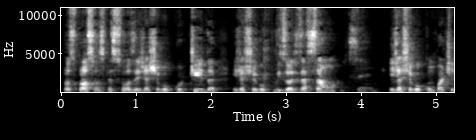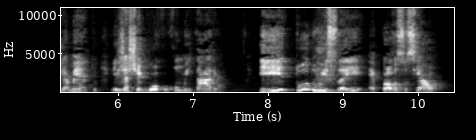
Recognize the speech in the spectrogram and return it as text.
para as próximas pessoas. Ele já chegou com curtida, ele já chegou com visualização, Sim. ele já chegou com compartilhamento, ele já chegou com comentário. E tudo isso daí é prova social.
